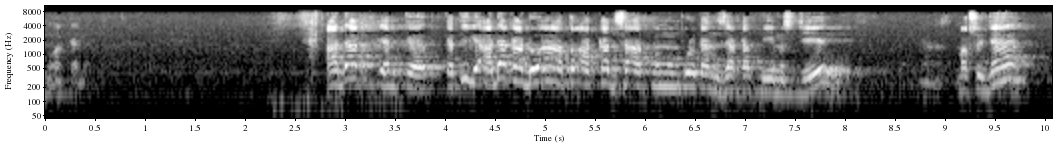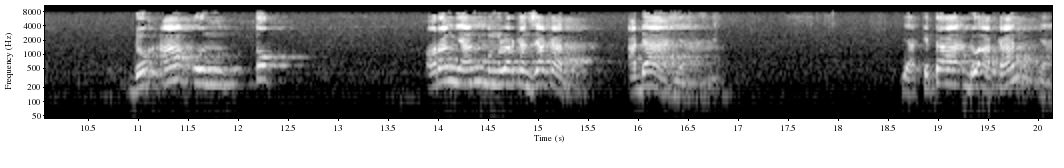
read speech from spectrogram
muakkadah. Ada yang ke, ketiga, adakah doa atau akad saat mengumpulkan zakat di masjid? Nah, maksudnya doa untuk orang yang mengeluarkan zakat. Ada ya. Ya, kita doakan ya.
